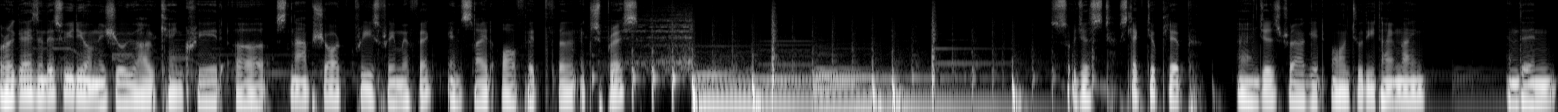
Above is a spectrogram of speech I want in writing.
Alright guys, in this video I'm going to show you how you can create a snapshot freeze frame effect inside of HitFilm Express. So just select your clip and just drag it onto the timeline and then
